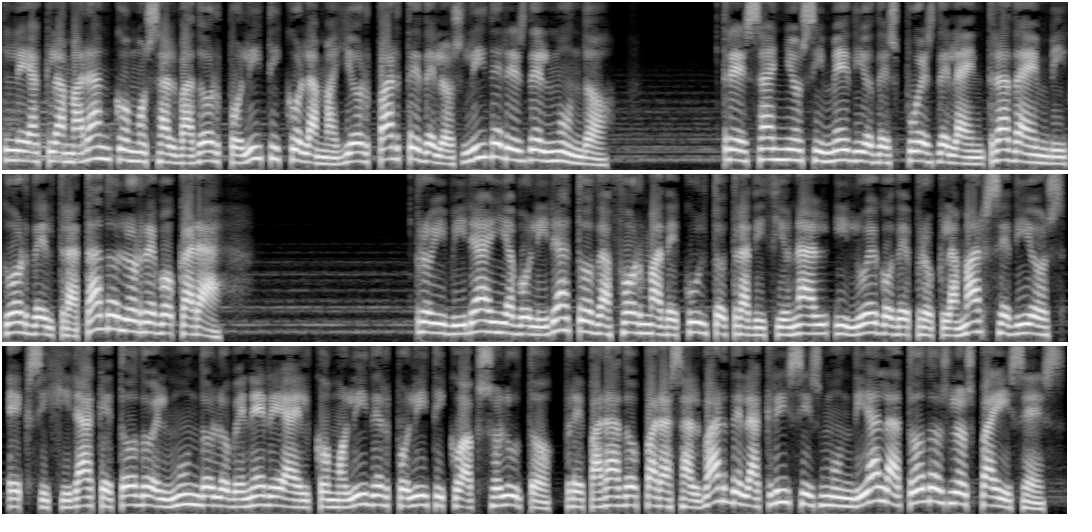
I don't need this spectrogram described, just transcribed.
Le aclamarán como salvador político la mayor parte de los líderes del mundo. Tres años y medio después de la entrada en vigor del tratado lo revocará prohibirá y abolirá toda forma de culto tradicional y luego de proclamarse Dios, exigirá que todo el mundo lo venere a él como líder político absoluto, preparado para salvar de la crisis mundial a todos los países.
